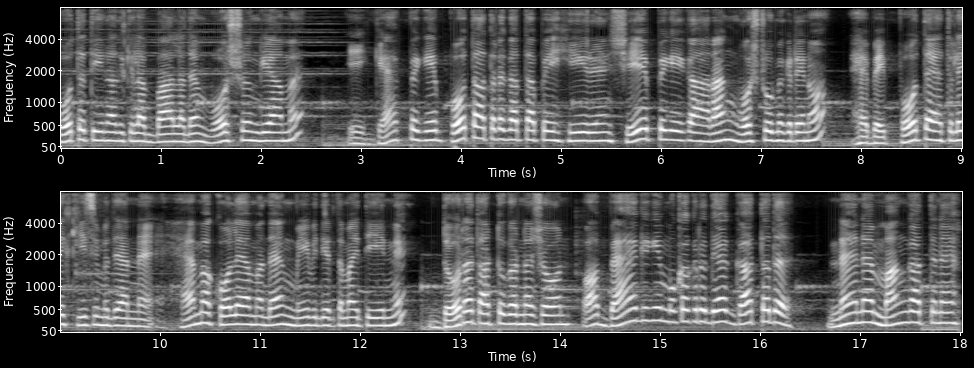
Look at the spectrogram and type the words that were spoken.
පොත තියනද කියලා බාල දැම් වෝෂ්රුන්ගයාම ඒ ගැප් එකේ පොත අතට ගත් අපේ හීරෙන් ශේප් එක එක අරං වොස්ටරූම එකටෙනවා හැබැයි පෝත ඇතුළේ කිසිම දෙයන්න හැම කොලයම දැන් මේ විදිර්තමයි තියෙන්නේ. දොර තට්ටු කරන ෂෝන් බෑගගෙන් මොකකර දෙයක් ගත්තද? නෑනෑ මංගත්තනෑ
